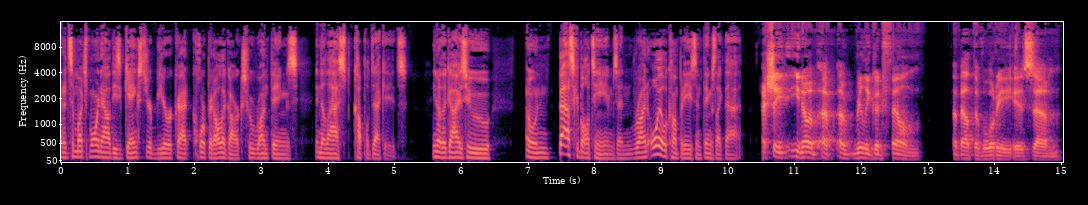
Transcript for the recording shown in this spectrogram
And it's much more now these gangster bureaucrat corporate oligarchs who run things in the last couple decades. You know, the guys who own basketball teams and run oil companies and things like that. Actually, you know, a, a really good film about the Vori is um,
